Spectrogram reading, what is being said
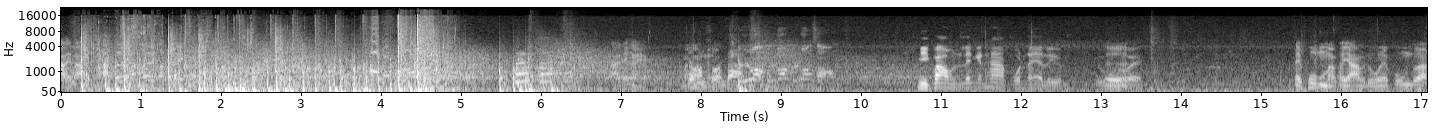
แล้วเห็นแล้วเห็นแล้วตัดเลยตัดเลยตัดเลยเอาไปตายได้ไงอะเดี๋ยวมันสวนกันมันล่วงมันล่วงมันล่วงสองมีอีกเป้ามันเล่นกัน5คนนะอย่าลืมดูด้วยในพุ่มอะพยายามดูในพุ่มด้วย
